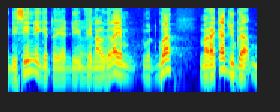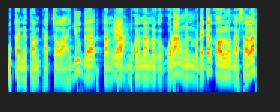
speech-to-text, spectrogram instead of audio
di sini gitu ya Hmm. di final wilayah menurut gua mereka juga bukannya tanpa celah juga, tanpa Ya. bukan tanpa kekurangan. Mereka kalau nggak salah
